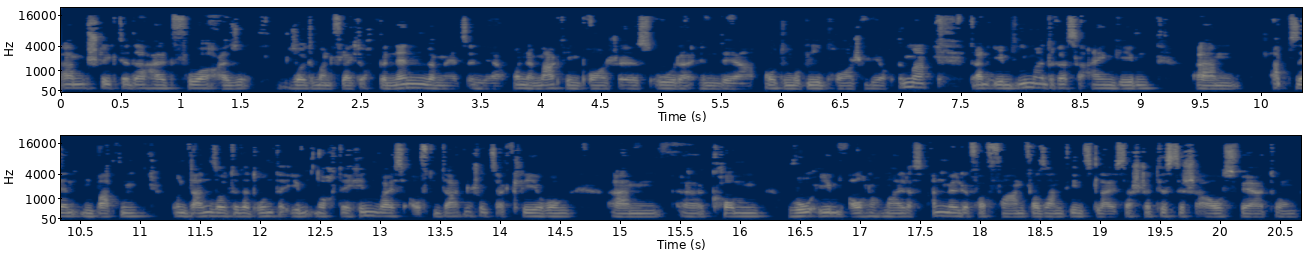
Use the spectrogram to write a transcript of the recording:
ähm, schlägt er da halt vor. Also sollte man vielleicht auch benennen, wenn man jetzt in der Online-Marketing-Branche ist oder in der Automobilbranche, wie auch immer, dann eben E-Mail-Adresse eingeben. Ähm, Absenden-Button und dann sollte darunter eben noch der Hinweis auf die Datenschutzerklärung ähm, äh, kommen, wo eben auch nochmal das Anmeldeverfahren, Versanddienstleister, statistische Auswertung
